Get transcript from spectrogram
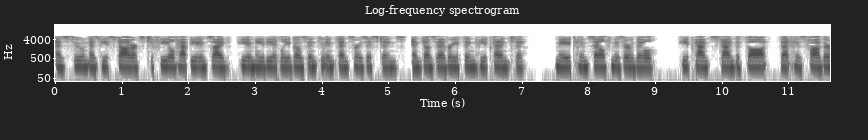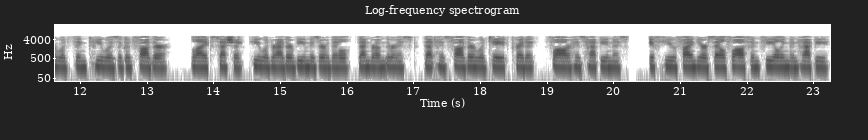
As soon as he starts to feel happy inside, he immediately goes into intense resistance and does everything he can to make himself miserable. He can't stand the thought that his father would think he was a good father. Like Sasha, he would rather be miserable than run the risk that his father would take credit for his happiness. If you find yourself often feeling unhappy,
